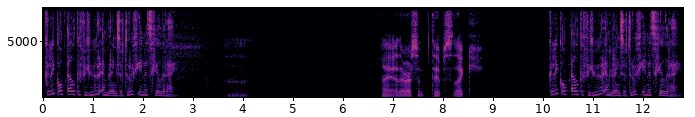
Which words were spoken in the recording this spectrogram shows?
Klik op elke figuur en breng ze terug in het schilderij. oh yeah, there are some tips like Klik op elke figuur en breng ze terug in het schilderij.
